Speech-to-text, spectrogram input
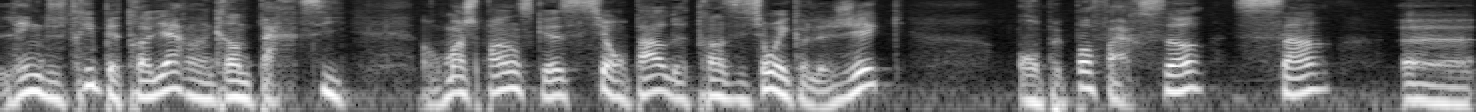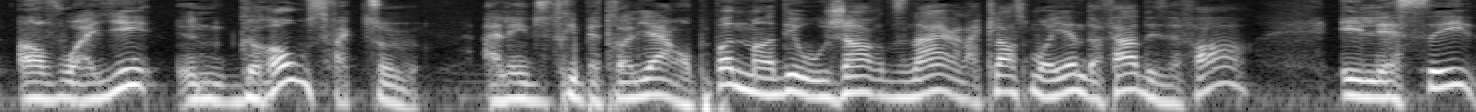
l'industrie pétrolière en grande partie. Donc moi, je pense que si on parle de transition écologique, on peut pas faire ça sans euh, envoyer une grosse facture à l'industrie pétrolière. On peut pas demander aux gens ordinaires, à la classe moyenne de faire des efforts et laisser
